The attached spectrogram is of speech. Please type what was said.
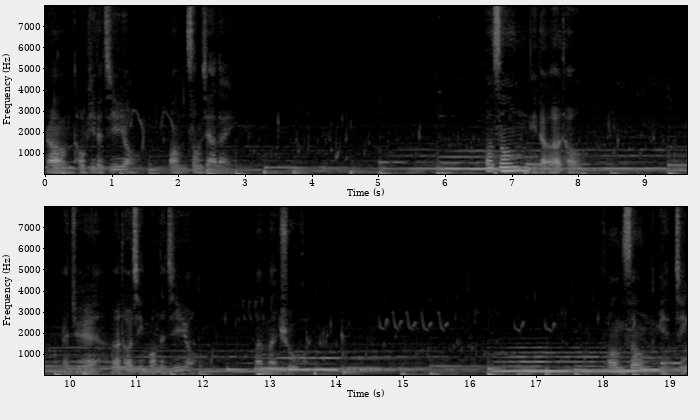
让头皮的肌肉放松下来。放松你的额头，感觉额头紧绷的肌肉慢慢舒缓。放松眼睛，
